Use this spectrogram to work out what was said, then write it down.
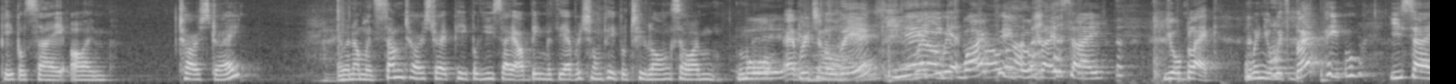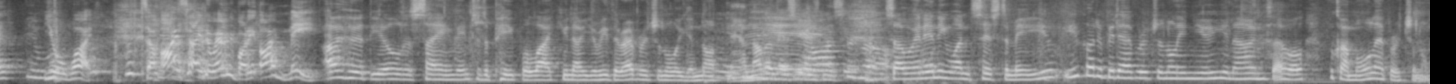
people say I'm Torres Strait. And when I'm with some Torres Strait people, you say I've been with the Aboriginal people too long, so I'm more Aboriginal there. Yeah, when I'm with white people, they say you're black. When you're with black people, you say you're white. So I say to everybody, I'm me. I heard the elders saying then to the people, like, you know, you're either Aboriginal or you're not now. None of that's Yeah. business. So when anyone says to me, you, you've got a bit Aboriginal in you, you know, and I say, well, look, I'm all Aboriginal.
